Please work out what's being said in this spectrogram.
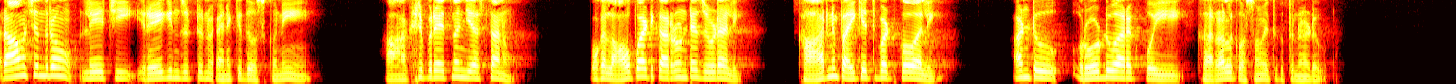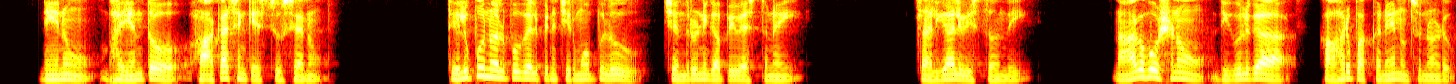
రామచంద్రం లేచి రేగిన జుట్టును వెనక్కి దోసుకుని ఆఖరి ప్రయత్నం చేస్తాను. ఒక లావుపాటి కర్ర ఉంటే చూడాలి. కార్ని పైకెత్తి పట్టుకోవాలి అంటూ రోడ్డు వారకు పోయి కర్రల కోసం వెతుకుతున్నాడు. నేను భయంతో ఆకాశం కేసి చూశాను. తెలుపు నలుపు కలిపిన చిరుమొబ్బులు చంద్రుని గప్పివేస్తున్నాయి. చలిగాలి వీస్తోంది. నాగభూషణం దిగులుగా కారు పక్కనే నుంచున్నాడు.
